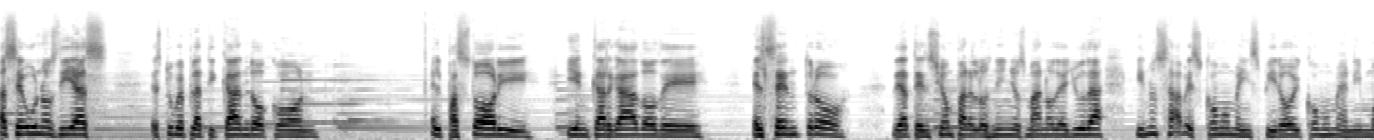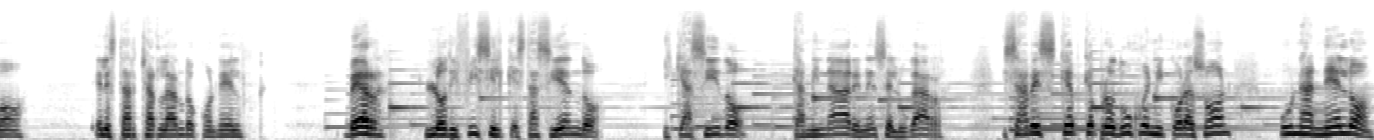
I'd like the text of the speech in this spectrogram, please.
Hace unos días estuve platicando con el pastor y, encargado de el centro de atención para los niños mano de ayuda y no sabes cómo me inspiró y cómo me animó el estar charlando con él, ver lo difícil que está haciendo y que ha sido caminar en ese lugar. ¿Y sabes qué, qué produjo en mi corazón? Un anhelo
